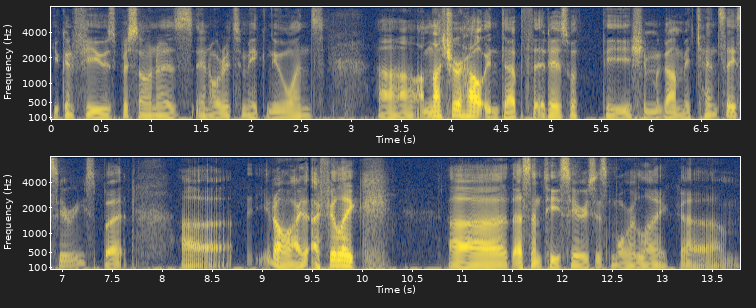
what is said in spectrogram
you can fuse personas in order to make new ones. Uh, I'm not sure how in depth it is with the Shin Megami Tensei series, but uh, you know, I, I feel like uh, the SMT series is more like um,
